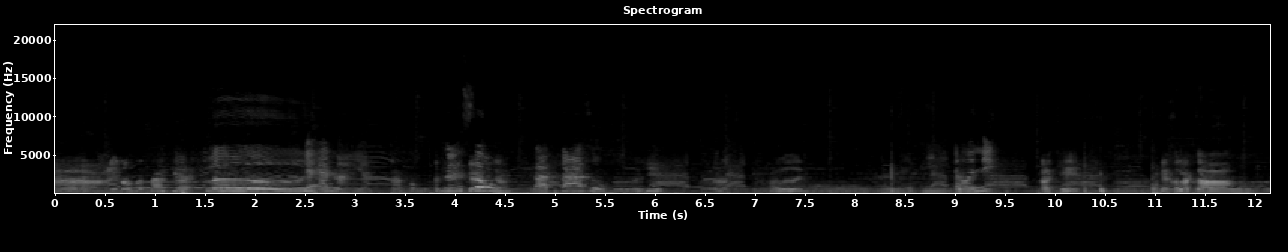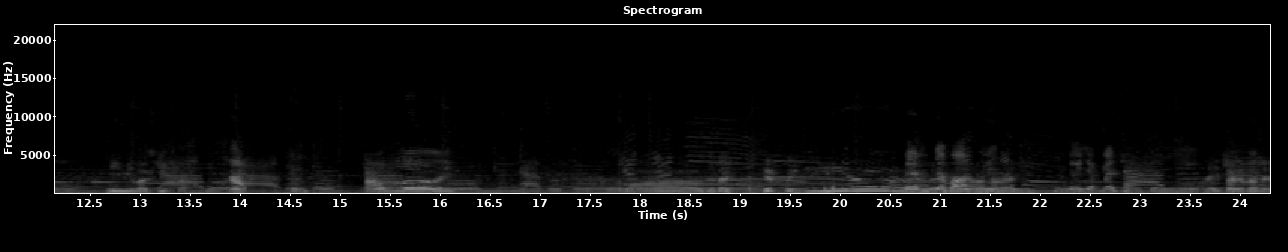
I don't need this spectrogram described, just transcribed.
อ่าไอ้น้องสตาร์แกะเลยแกะอันไหนอะอะของอันนั่นี้นแกะสุ่มจ้ะกับตาสุ่มโอเคอะเอาเลยอันไหนดีเอาอันนี้โอเคแกะคนละกล่องนี่มีรอยขีดค่ะนี่อ้าวเอาเลยว้าวจะได้กี่ เจ็ดไหมเนี่ยเต็มจะบอกเลนี้ยเดี๋ยวอยากได้สองตัวนี้ไหนตัวนี้ตัวไหน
